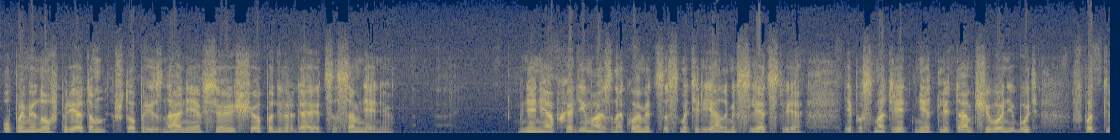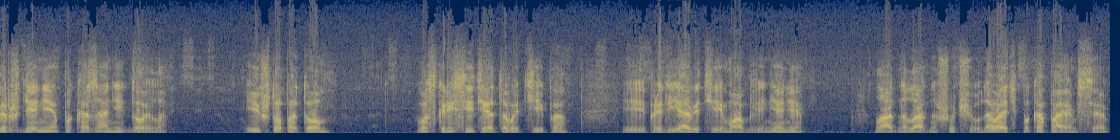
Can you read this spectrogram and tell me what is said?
упомянув при этом, что признание все еще подвергается сомнению. Мне необходимо ознакомиться с материалами следствия и посмотреть, нет ли там чего-нибудь в подтверждение показаний Дойла. И что потом? Воскресите этого типа и предъявите ему обвинение? Ладно, ладно, шучу. Давайте покопаемся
